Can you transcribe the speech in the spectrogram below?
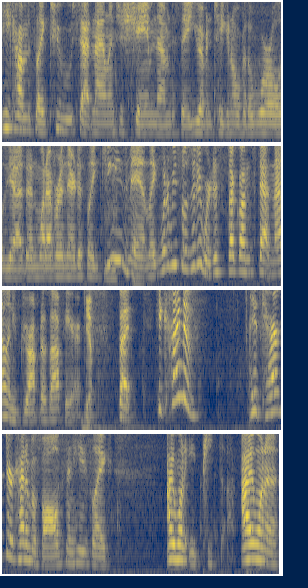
he comes like to Staten Island to shame them to say you haven't taken over the world yet and whatever, and they're just like, Mm-hmm. "Geez, man, like what are we supposed to do? We're just stuck on Staten Island. You dropped us off here." Yep. But he kind of his character kind of evolves, and he's like, "I want to eat pizza. I want to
